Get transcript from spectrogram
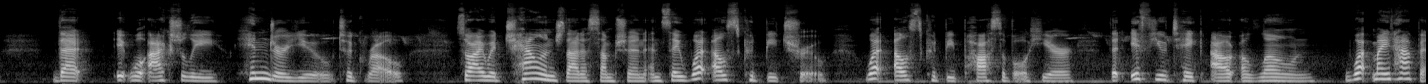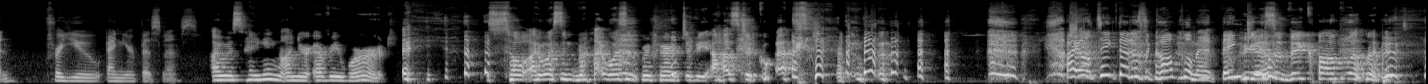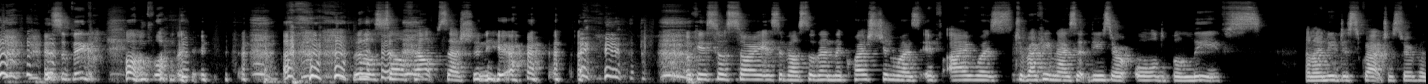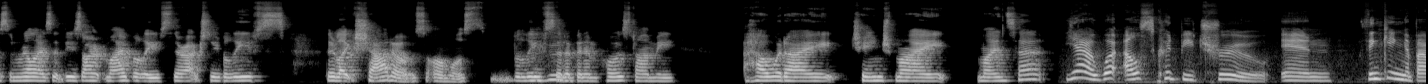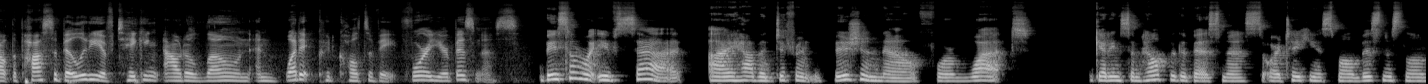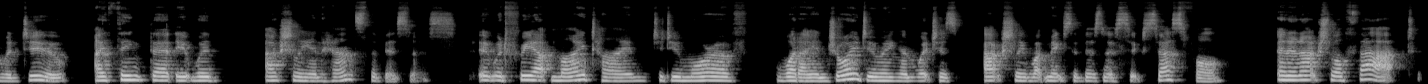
that it will actually hinder you to grow. So I would challenge that assumption and say, what else could be true? What else could be possible here that if you take out a loan, what might happen for you and your business? I was hanging on your every word. so I wasn't I wasn't prepared to be asked a question. I'll take that as a compliment. Thank you. It's a big compliment. it's a big compliment. Little self help session here. okay, so sorry, Isabel. So then the question was if I was to recognize that these are old beliefs and I need to scratch the surface and realize that these aren't my beliefs, they're actually beliefs, they're like shadows almost, beliefs mm-hmm. that have been imposed on me. How would I change my mindset? Yeah, what else could be true in thinking about the possibility of taking out a loan and what it could cultivate for your business? Based on what you've said, I have a different vision now for what getting some help with a business or taking a small business loan would do. I think that it would actually enhance the business. It would free up my time to do more of what I enjoy doing and which is actually what makes a business successful. And in actual fact,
